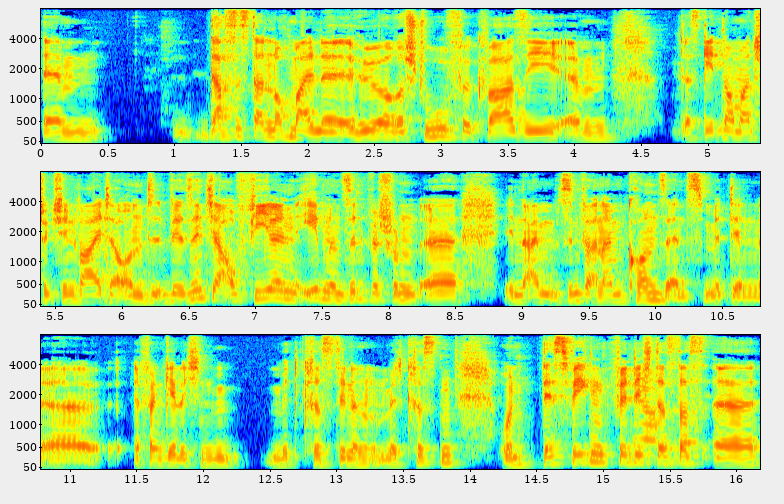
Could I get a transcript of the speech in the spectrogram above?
ähm, das ist dann noch mal eine höhere Stufe quasi. Ähm, das geht noch mal ein Stückchen weiter und wir sind ja auf vielen Ebenen sind wir schon äh, in einem sind wir an einem Konsens mit den äh, evangelischen Mitchristinnen und Mitchristen und deswegen finde ich, Ja. dass das äh,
